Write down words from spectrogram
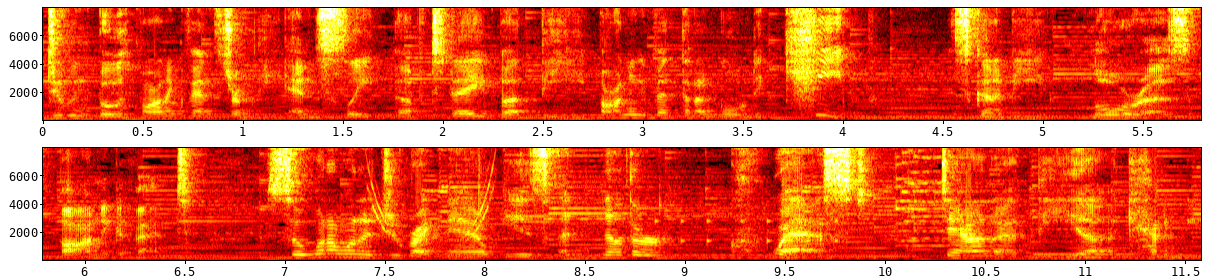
doing both bonding events during the end slate of today, but the bonding event that I'm going to keep is going to be Laura's bonding event. So what I want to do right now is another quest down at the uh, Academy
